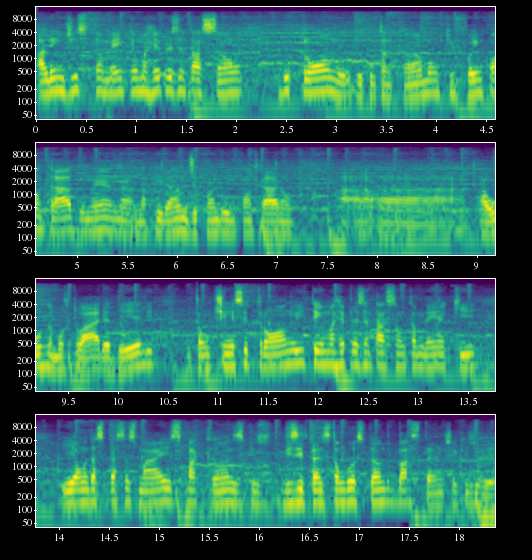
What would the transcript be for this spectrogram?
Além disso, também tem uma representação do trono do Tutankhamon, que foi encontrado né, na, na pirâmide quando encontraram a, a, a, urna mortuária dele. Então tinha esse trono e tem uma representação também aqui. E é uma das peças mais bacanas que os visitantes estão gostando bastante aqui de ver.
